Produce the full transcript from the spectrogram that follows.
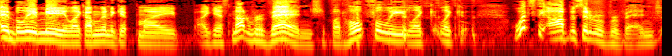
And believe me, like I'm gonna get my, I guess not revenge, but hopefully, like like, what's the opposite of revenge?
